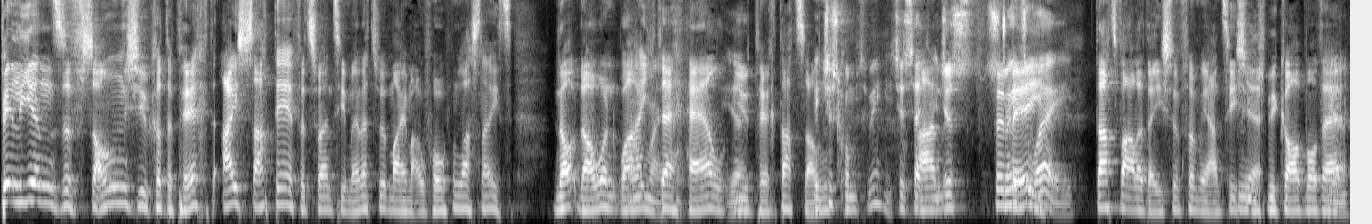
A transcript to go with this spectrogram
billions of songs you could have picked. I sat there for twenty minutes with my mouth open last night, not knowing why Oh the hell Yeah. you'd picked that song. It just come to me. It just said, it just straight me, away. That's validation for me auntie. She Yeah. was my godmother.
